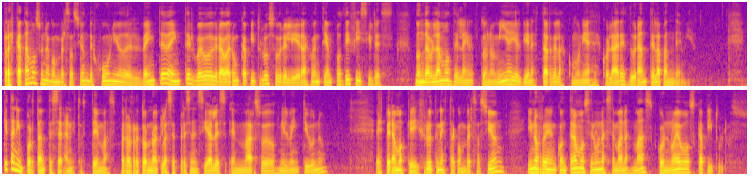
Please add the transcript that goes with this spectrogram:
Rescatamos una conversación de junio del 2020 luego de grabar un capítulo sobre liderazgo en tiempos difíciles, donde hablamos de la autonomía y el bienestar de las comunidades escolares durante la pandemia. ¿Qué tan importantes serán estos temas para el retorno a clases presenciales en marzo de 2021? Esperamos que disfruten esta conversación y nos reencontramos en unas semanas más con nuevos capítulos.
